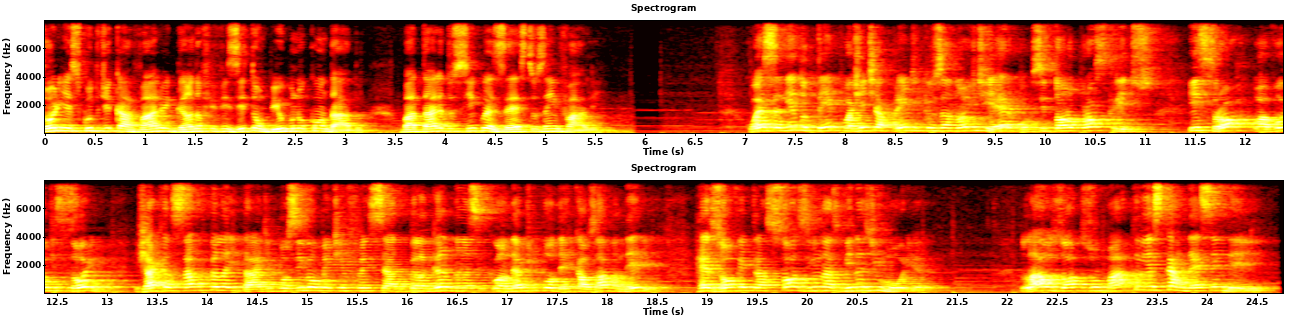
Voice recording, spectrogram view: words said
Thorin Escudo de Carvalho e Gandalf visitam Bilbo no Condado. Batalha dos Cinco Exércitos em Vale. Com essa linha do tempo, a gente aprende que os anões de Erebor se tornam proscritos, e Thror, o avô de Thorin, já cansado pela idade e possivelmente influenciado pela ganância que o Anel de Poder causava nele, resolve entrar sozinho nas minas de Moria. Lá os orcs o matam e escarnecem dele.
